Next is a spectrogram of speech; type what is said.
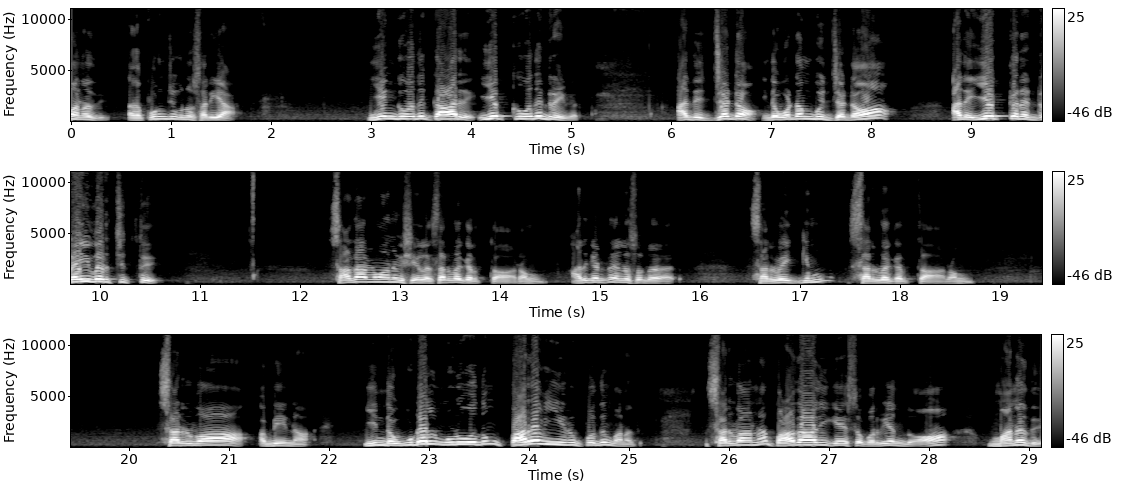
மனது. அதை புரிஞ்சுக்கணும் சரியா? இயங்குவது காரு இயக்குவது டிரைவர் அது ஜடம். இந்த உடம்பு ஜடம். அதை இயக்கிற டிரைவர் சித்து. சாதாரணமான விஷயம் இல்லை சர்வகர்த்தாரம். அதுக்கடுத்து என்ன சொல்கிறார் சர்வைக்கும் சர்வகர்த்தாரம். சர்வா அப்படின்னா இந்த உடல் முழுவதும் பரவி இருப்பது மனது. சர்வானா பாதாதிகேச பர்யந்தம் மனது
